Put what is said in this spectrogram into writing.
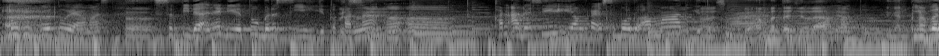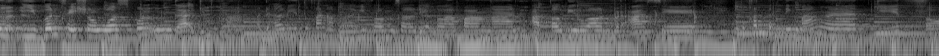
maksud gue tuh ya mas setidaknya dia tuh bersih gitu Bersih. karena eh, eh, kan ada sih yang kayak sebodoh amat gitu kan. sebodoh amat aja lah ya, tuh. dengan even even facial wash pun enggak gitu kan. Padahal itu kan apalagi kalau misalnya dia ke lapangan atau di ruangan ber AC itu kan penting banget gitu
